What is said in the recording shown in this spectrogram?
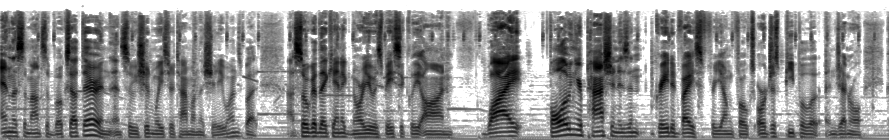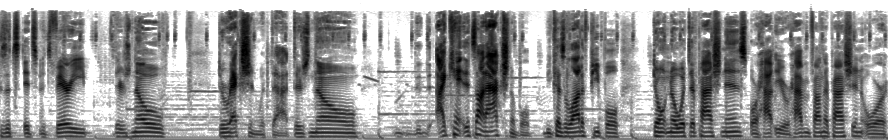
endless amounts of books out there and, and so you shouldn't waste your time on the shitty ones but uh, so good they can't ignore you is basically on why following your passion isn't great advice for young folks or just people in general because it's it's it's very there's no direction with that there's no I can't. It's not actionable because a lot of people don't know what their passion is, or, ha- or haven't found their passion, or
